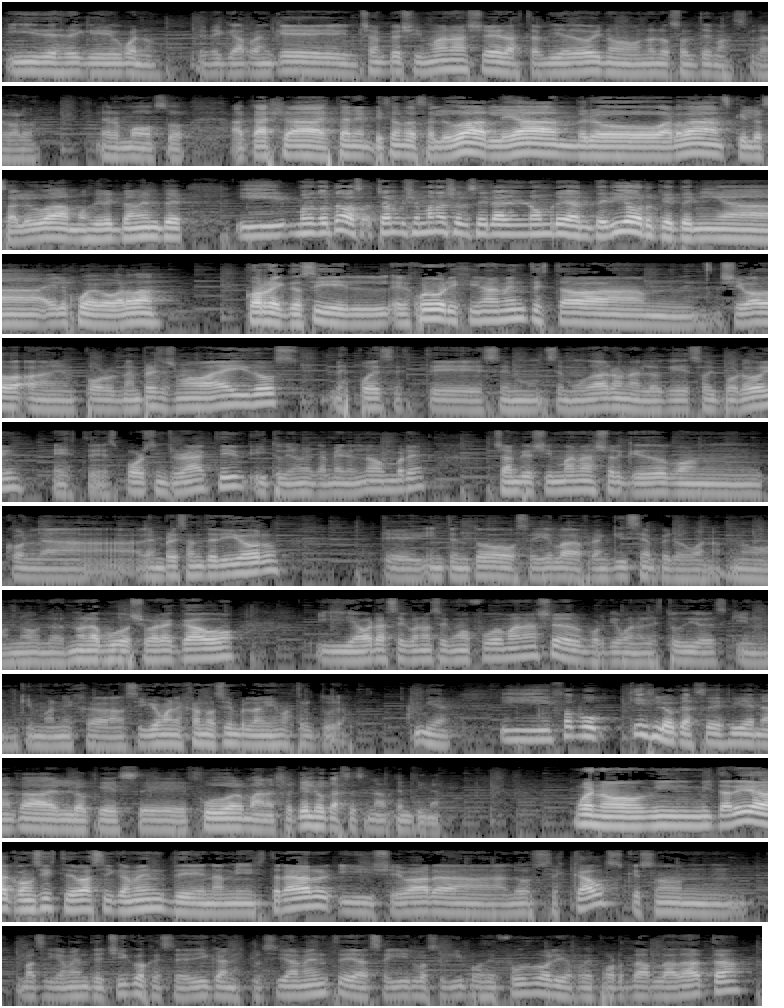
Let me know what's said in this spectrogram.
Y desde que, bueno, desde que arranqué el Championship Manager hasta el día de hoy no, no lo solté más, la verdad. Hermoso. Acá ya están empezando a saludar Leandro, Bardanz, que lo saludamos directamente. Y me contabas, Championship Manager era el nombre anterior que tenía el juego, ¿verdad? Correcto, sí, el, el juego originalmente estaba mm, llevado a- por una empresa llamada Eidos, después este, se, se mudaron a lo que es hoy por hoy, este, Sports Interactive, y tuvieron que cambiar el nombre. Championship Manager quedó con, la, empresa anterior, que intentó seguir la franquicia, pero bueno, no, no, no la pudo llevar a cabo. Y ahora se conoce como Football Manager porque bueno, el estudio es quien, quien maneja, siguió manejando siempre la misma estructura. Bien. Y Facu, ¿qué es lo que haces bien acá en lo que es eh, Fútbol Manager? ¿Qué es lo que haces en Argentina? Bueno, mi, mi tarea consiste básicamente en administrar y llevar a los scouts, que son básicamente chicos que se dedican exclusivamente a seguir los equipos de fútbol y reportar la data.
